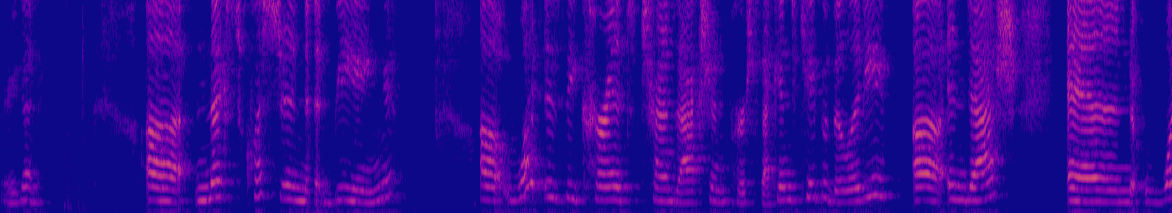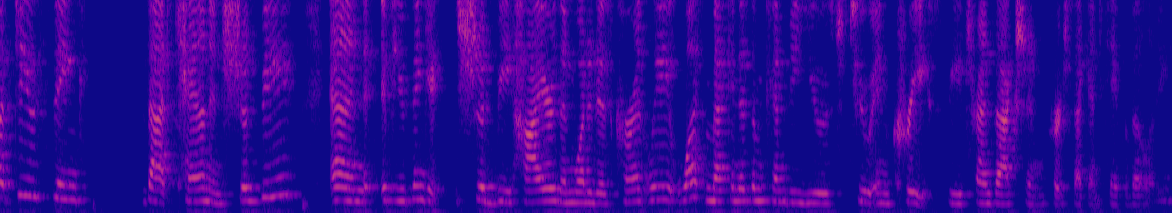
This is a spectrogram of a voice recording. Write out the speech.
Very good. Uh, next question being, uh, what is the current transaction per second capability uh, in Dash, and what do you think that can and should be? And if you think it should be higher than what it is currently, what mechanism can be used to increase the transaction per second capability?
